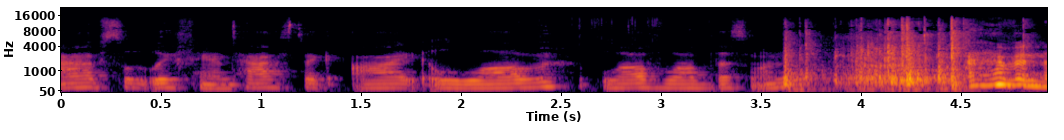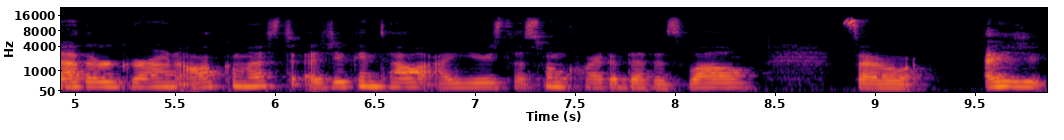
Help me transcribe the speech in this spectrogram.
absolutely fantastic. I love, love, love this one. I have another Grown Alchemist. As you can tell, I use this one quite a bit as well. So as you,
